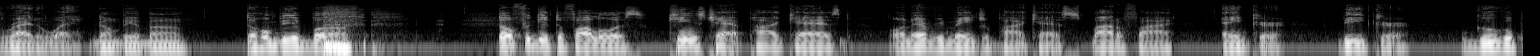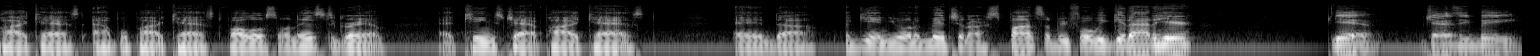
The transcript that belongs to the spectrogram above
right away. Don't be a bum. Don't be a bum. Don't forget to follow us, King's Chat Podcast, on every major podcast Spotify, Anchor, Breaker, Google Podcast, Apple Podcast. Follow us on Instagram at King's Chat Podcast. And uh, again, you want to mention our sponsor before we get out of here? Yeah, Jazzy B.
